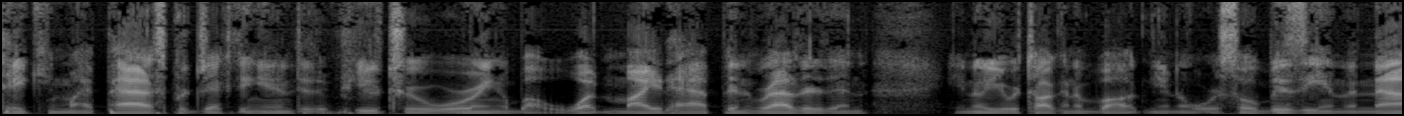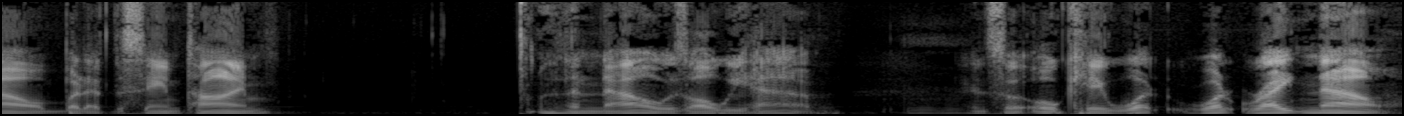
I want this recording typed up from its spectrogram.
taking my past, projecting it into the future, worrying about what might happen rather than, you know, you were talking about, you know, we're so busy in the now, but at the same time, the now is all we have. Mm-hmm. And so, okay, what, what right now,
